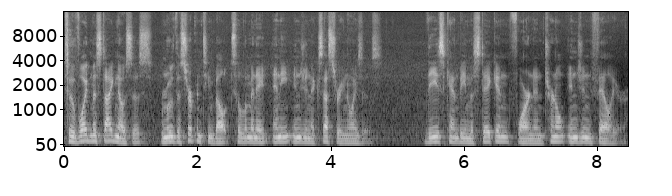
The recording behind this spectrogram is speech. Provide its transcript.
To avoid misdiagnosis, remove the serpentine belt to eliminate any engine accessory noises. These can be mistaken for an internal engine failure.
